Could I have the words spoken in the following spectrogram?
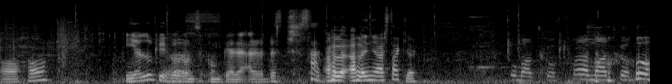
Oho. Ja lubię gorące kąpiele, ale bez przesady. Ale, ale nie aż takie. O matko, o matko.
